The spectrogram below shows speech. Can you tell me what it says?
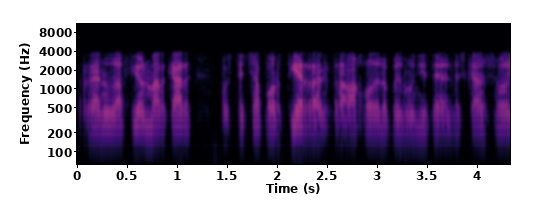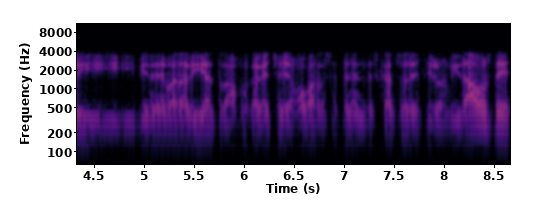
reanudación marcar, pues te echa por tierra el trabajo de López Muñiz en el descanso y, viene de maravilla el trabajo que había hecho Yago Barrasate en el descanso, de decir, olvidaos de,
